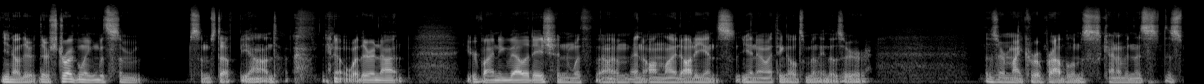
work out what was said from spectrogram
you know they're they're struggling with some some stuff beyond you know whether or not you're finding validation with um, an online audience. You know I think ultimately those are those are micro problems kind of in this this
